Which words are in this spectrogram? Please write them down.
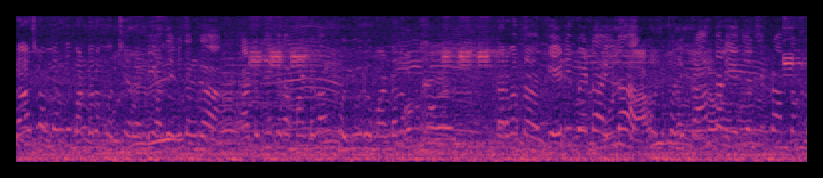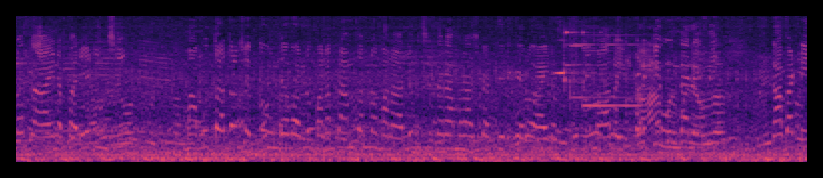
రాజమండ్రి మండలం వచ్చారండి. అదేవిధంగా అటుదిగల మండలం కొయ్యూరు మండలం తర్వాత కేడిపేట ఇలా కొన్ని కొన్ని ప్రాంతాల ఏజెన్సీ ప్రాంతంలో ఆయన పర్యటించి మా ముత్తాతలు చెప్తూ ఉండేవాళ్ళు మన ప్రాంతంలో మన అల్లూరి సీతారామరాజు గారు తిరిగారు ఆయన స్ఫూర్తి మాలో ఇప్పటికీ ఉందనేసి. కాబట్టి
